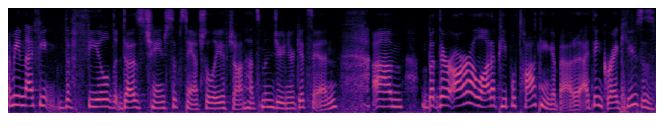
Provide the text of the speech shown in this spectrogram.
I mean, I think the field does change substantially if Jon Huntsman Jr. gets in. Um, but there are a lot of people talking about it. I think Greg Hughes has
